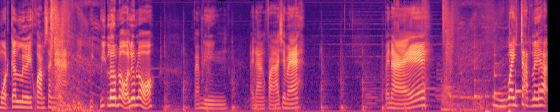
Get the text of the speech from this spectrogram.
หมดกันเลยความสง่าอุ๊ยอุ๊ยอุ๊ยเริ่มแล้วเหรอ เริ่มแล้วเหรอ แป๊บนึงไอ้นางฟ้าใช่ไหม ไปไหนโอ้โหไวจัดเลยอะ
